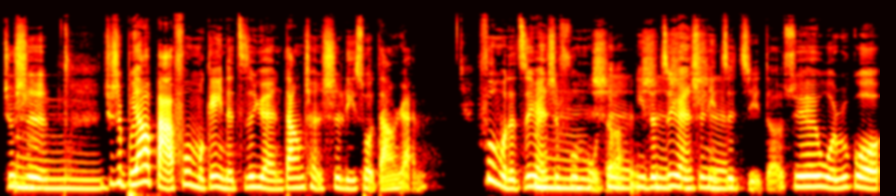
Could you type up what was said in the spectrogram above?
就是、嗯、就是不要把父母给你的资源当成是理所当然。父母的资源是父母的，嗯、你的资源是你自己的。所以，我如果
